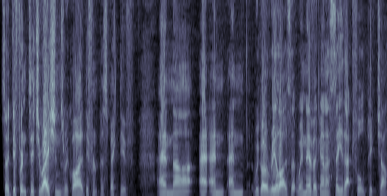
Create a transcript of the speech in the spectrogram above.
so different situations require different perspective. And, uh, and, and we've got to realize that we're never going to see that full picture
